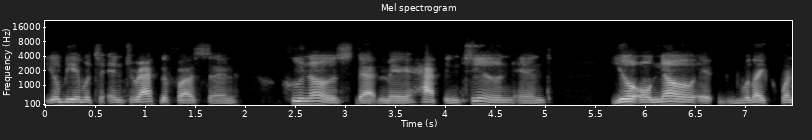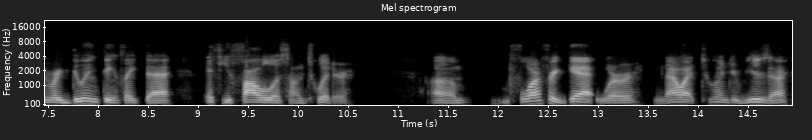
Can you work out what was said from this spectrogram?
you'll be able to interact with us. And who knows, that may happen soon. And you'll all know, it, like, when we're doing things like that, if you follow us on Twitter. Um, before I forget, we're now at 200 views, Zach.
